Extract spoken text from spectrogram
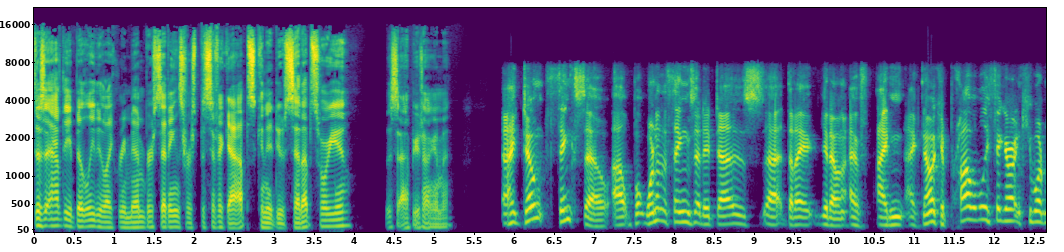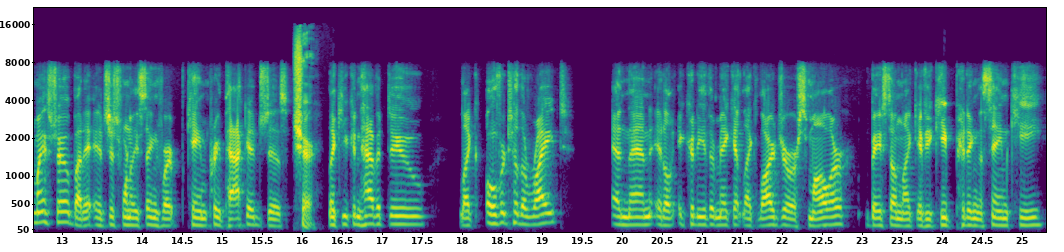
does it have the ability to like remember settings for specific apps? Can it do setups for you? This app you're talking about? I don't think so. Uh, but one of the things that it does uh, that I, you know, I've I, I know I could probably figure out in Keyboard Maestro, but it, it's just one of these things where it came prepackaged. Is sure, like you can have it do like over to the right, and then it'll it could either make it like larger or smaller based on like if you keep hitting the same key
